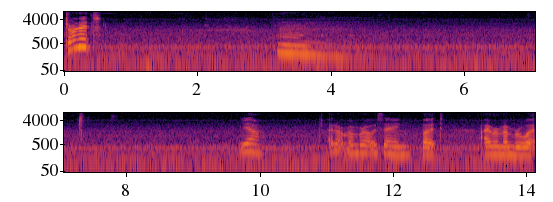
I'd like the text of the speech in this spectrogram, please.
Darn it! Hmm. Yeah. I don't remember what I was saying, but I remember what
